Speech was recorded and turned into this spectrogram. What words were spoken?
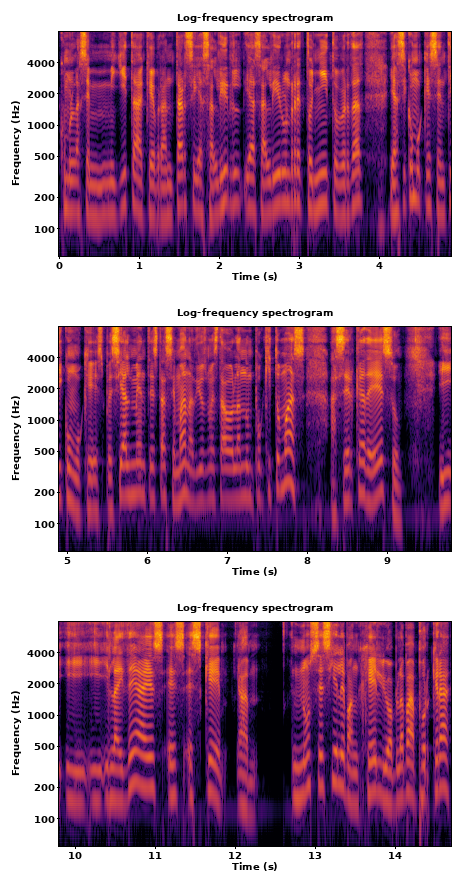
como la semillita a quebrantarse y a salir a salir un retoñito, ¿verdad? Y así como que sentí como que especialmente esta semana Dios me estaba hablando un poquito más acerca de eso. Y, la idea es, es, es que... no sé si el Evangelio hablaba, porque era,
